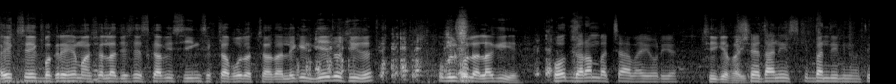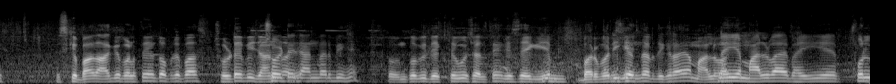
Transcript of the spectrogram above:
एक से एक बकरे हैं माशाल्लाह जैसे इसका भी सींग सिक्का बहुत अच्छा था। लेकिन ये जो चीज़ है वो बिल्कुल अलग ही है। बहुत गर्म बच्चा है भाई और ये। ठीक है भाई। शैतानी इसकी बंदी नहीं होती। इसके बाद आगे बढ़ते हैं तो अपने पास छोटे भी जानवर छोटे जानवर भी हैं। तो उनको भी देखते हुए चलते हैं। जैसे एक ये बरबरी के अंदर दिख रहा है मालवा? नहीं ये मालवा है भाई ये फुल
